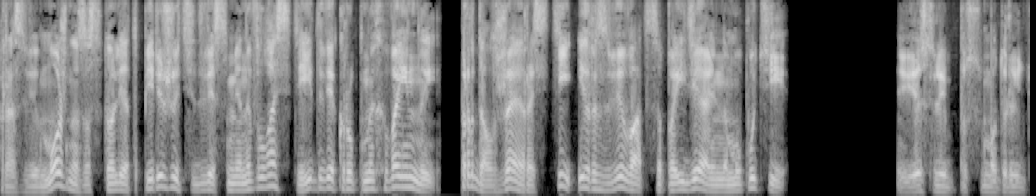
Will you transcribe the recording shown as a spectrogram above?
Разве можно за сто лет пережить две смены власти и две крупных войны, продолжая расти и развиваться по идеальному пути? Если посмотреть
